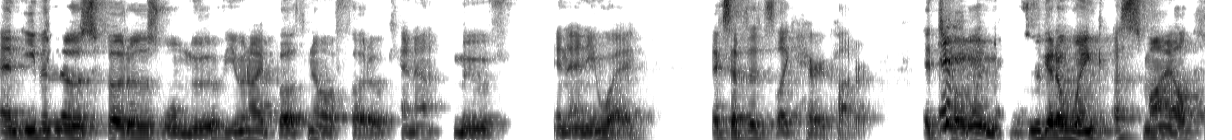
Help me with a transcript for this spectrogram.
And even those photos will move. You and I both know a photo cannot move in any way except it's like Harry Potter. It totally moves. You get a wink, a smile.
